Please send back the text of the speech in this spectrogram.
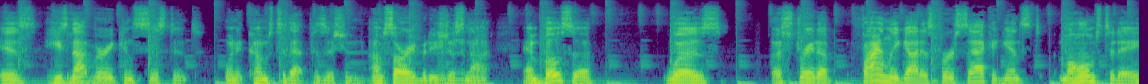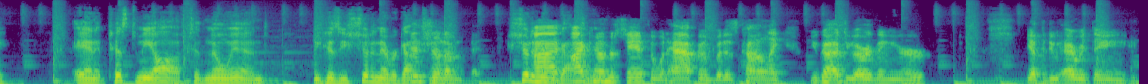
is he's not very consistent when it comes to that position. I'm sorry, but he's just mm-hmm. not. And Bosa was a straight up finally got his first sack against Mahomes today, and it pissed me off to no end because he should have never got It shouldn't have. Should have never I, got I to can him. understand if it would happen, but it's kind of like you got to do everything. You're you have to do everything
